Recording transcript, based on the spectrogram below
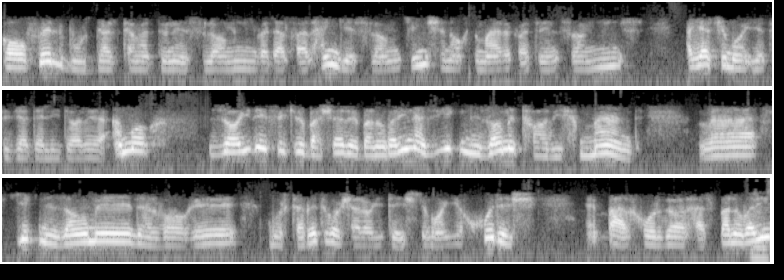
قافل بود در تمدن اسلامی و در فرهنگ اسلامی که این شناخت و معرفت انسان نیست اگرچه ماهیت جدلی داره. اما زایده فکر بشره بنابراین از یک نظام تاریخمند و یک نظام در واقع مرتبط با شرایط اجتماعی خودش برخوردار هست. بنابراین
